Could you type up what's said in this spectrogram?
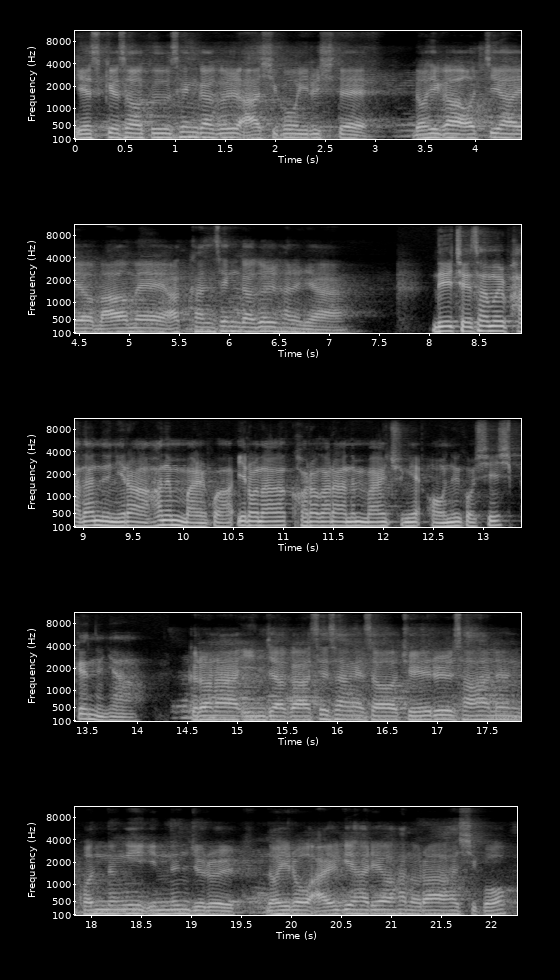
예수께서 그 생각을 아시고 이르시되 너희가 어찌하여 마음에 악한 생각을 하느냐 내 제삼을 받았느니라 하는 말과 일어나 걸어가라 하는 말 중에 어느 것이 쉽겠느냐. 그러나 인자가 세상에서 죄를 사하는 권능이 있는 줄을 너희로 알게 하려 하노라 하시고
